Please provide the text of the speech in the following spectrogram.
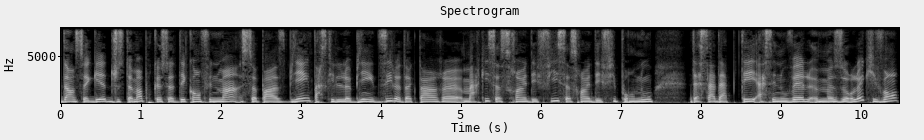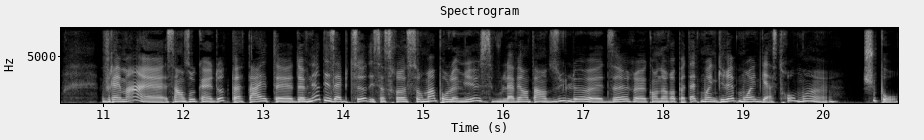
dans ce guide, justement, pour que ce déconfinement se passe bien, parce qu'il l'a bien dit, le docteur euh, Marquis, ce sera un défi, ce sera un défi pour nous de s'adapter à ces nouvelles mesures-là qui vont vraiment, euh, sans aucun doute, peut-être euh, devenir des habitudes et ce sera sûrement pour le mieux. Si vous l'avez entendu là dire qu'on aura peut-être moins de grippe, moins de gastro, moi, je suis pour.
